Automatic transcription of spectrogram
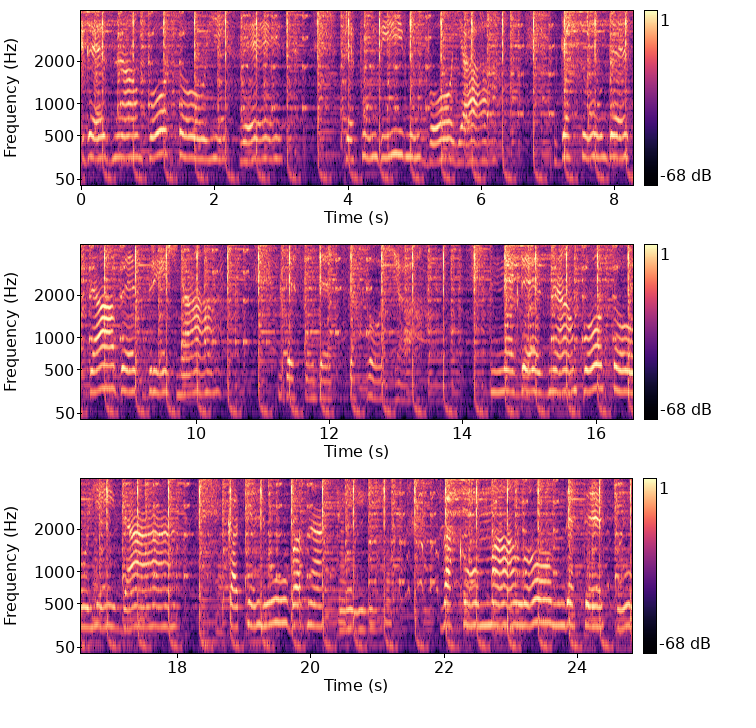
Negde znam postoji svet Prepun divnih boja Gde su deca bezbrižna Gde su deca svoja. Negde znam postoji dan Kad će ljubav znati Svakom malom detetu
